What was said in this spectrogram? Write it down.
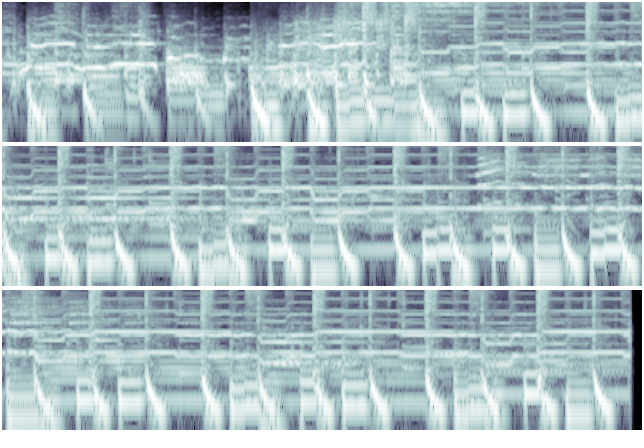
Mama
